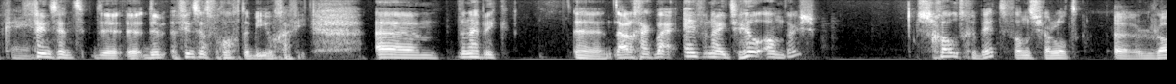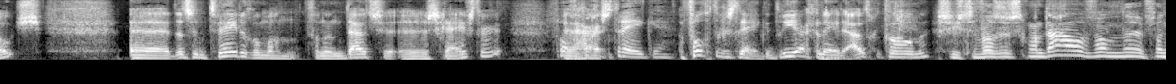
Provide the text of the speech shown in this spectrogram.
Vincent, de, de, Vincent van Gogh, de biografie. Ehm, dan heb ik... nou, dan ga ik maar even naar iets heel anders. Schootgebed van Charlotte Roach. Eh, dat is een tweede roman van een Duitse eh, schrijfster. Vochtige Eh, haar- streken. Vochtige streken, drie jaar geleden uitgekomen. Precies, er was een schandaal van, eh, van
